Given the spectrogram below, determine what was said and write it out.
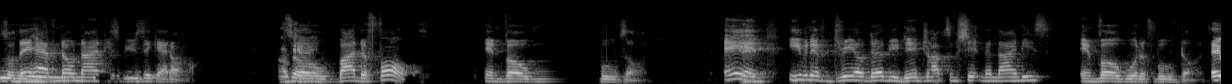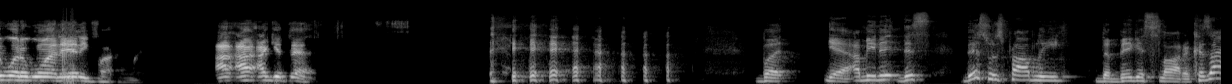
So they have no 90s music at all. okay. So by default, En Vogue moves on. And even if 3LW did drop some shit in the 90s, En Vogue would have moved on. they would have won any fucking way. I, I, I get that. but yeah, I mean, it, this this was probably the biggest slaughter because I,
